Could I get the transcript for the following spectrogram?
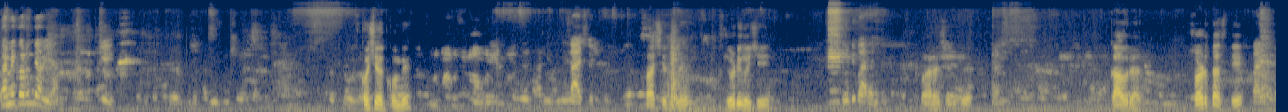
कमी करून द्यावया ये. कसे आहेत कोंबे सहाशे रुपये. सहाशे रुपये. जोडी कशी? जोडी बाराशे. बाराशे रुपये. गावरान. सोडतात ते? बाराशे.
